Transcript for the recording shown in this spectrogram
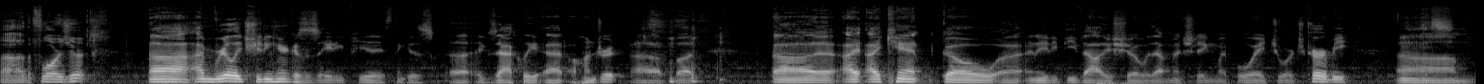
uh, the floor is yours. Uh, I'm really cheating here because this ADP I think is uh, exactly at 100, uh, but uh, I, I can't go uh, an ADP value show without mentioning my boy George Kirby. Um,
